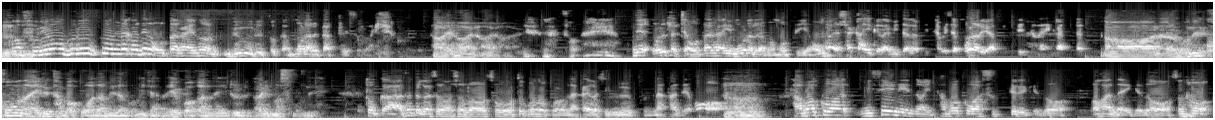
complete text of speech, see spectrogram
うんその不良グループの中でのお互いのルールとかモラルだったりするわけよ。はいはいはいはい。で、俺たちはお互いにモラルを守って、いや、お前ら社会から見たらめちゃめちゃモラルやってんじゃないかってああ、なるほどね。校内でタバコはダメだろうみたいな、よくわかんないルールありますもんね。とか、例えばその、その、そう男の子の仲良しグループの中でも、うん。タバコは、未成年のにタバコは吸ってるけど、わかんないけど、その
